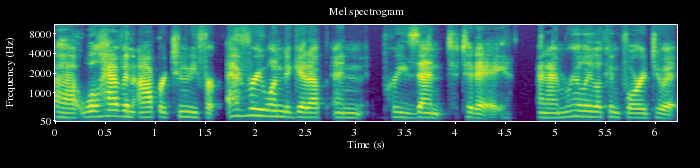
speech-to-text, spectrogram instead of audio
uh, we'll have an opportunity for everyone to get up and present today and i'm really looking forward to it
